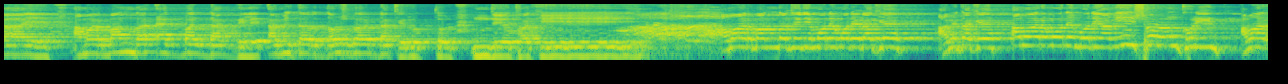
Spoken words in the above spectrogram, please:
যায়। আমার বান্দা একবার ডাক দিলে, আমি তার দশবার ডাকের উত্তর দিয়ে থাকি। আমার বান্দা যদি মনে মনে ডাকে, আমি তাকে, আমার মনে মনে আমি স্মরণ করি। আমার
